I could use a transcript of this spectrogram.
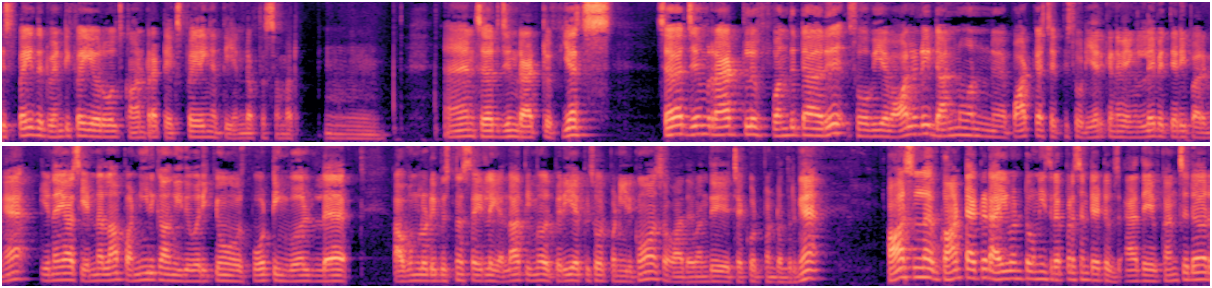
despite the 25 year old's contract expiring at the end of the summer. Sir And Sir Jim Ratcliffe. Yes, Sir Jim Ratcliffe வந்துட்டாரு. So we have already done one podcast episode ஏற்கனவே எங்களே போய் தேடி பாருங்க. இணையாஸ் என்னெல்லாம் பண்ணியிருக்காங்க இது வரைக்கும் ஸ்போர்ட்டிங் வேர்ல்டில் அவங்களுடைய பிஸ்னஸ் சைடில் எல்லாத்தையுமே ஒரு பெரிய எபிசோட் பண்ணியிருக்கோம். ஸோ அதை வந்து செக் அவுட் பண்ணிட்டு வந்துருங்க. Arsenal have contacted Ivan Tony's representatives as they consider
